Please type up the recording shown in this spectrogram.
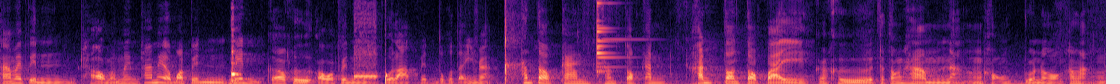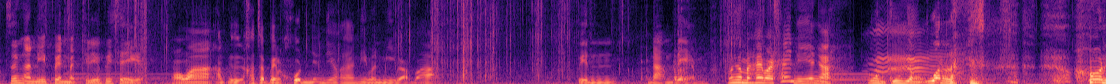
ถ้าไม่เป็นถ้าออกมาไม่ถ้าไม่ออกมาเป็นเม่นก็คือออกมาเป็นตัวรับเป็นตุ๊กตาหิมะขั้นตอนการขั้นตอนกันขั้นตอนต่อไปก็คือจะต้องทำหนังของตัวน้องข้างหลัง ซึ่งอันนี้เป็นแมทเทียลพิเศษ เพราะว่าอันอื่นเขาจะเป็นขนอย่างเดียวอันนี้มันมีแบบว่า เป็นหนามแหลมไม่ทำไมให้มาแค่นี้เองอะหุ่นกูยังอ้วนเลยหุ่น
